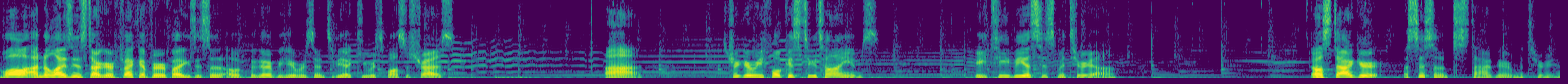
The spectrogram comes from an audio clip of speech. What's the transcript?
while analyzing the stagger effect, I verified the existence of a particular behavior presumed to be a key response to stress. Ah. Trigger refocus two times. ATB assist materia. Oh, stagger assist assistant stagger materia.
